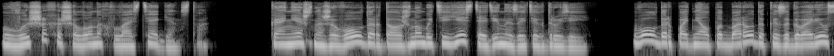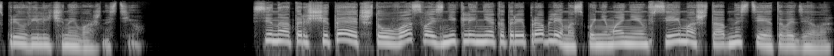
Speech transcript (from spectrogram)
в высших эшелонах власти агентства». Конечно же, Волдер должно быть и есть один из этих друзей. Волдер поднял подбородок и заговорил с преувеличенной важностью. Сенатор считает, что у вас возникли некоторые проблемы с пониманием всей масштабности этого дела.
